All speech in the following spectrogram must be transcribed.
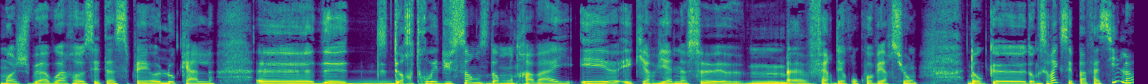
moi je veux avoir cet aspect local, euh, de, de, retrouver du sens dans mon travail et, et qui reviennent se euh, bah, faire des reconversions. Donc euh, donc c'est vrai que c'est pas facile hein,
